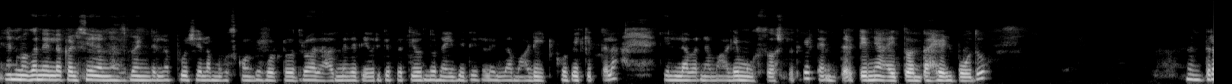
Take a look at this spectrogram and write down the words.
ನನ್ನ ಮಗನೆಲ್ಲ ಕಳಿಸಿ ನನ್ನ ಹಸ್ಬೆಂಡ್ ಎಲ್ಲ ಪೂಜೆ ಎಲ್ಲ ಮುಗಿಸ್ಕೊಂಡು ಹೊರಟೋದ್ರು. ಅದಾದಮೇಲೆ ದೇವರಿಗೆ ಪ್ರತಿಯೊಂದು ನೈವೇದ್ಯಗಳೆಲ್ಲ ಮಾಡಿ ಇಟ್ಕೋಬೇಕಿತ್ತಲ್ಲ, ಎಲ್ಲವನ್ನ ಮಾಡಿ ಮುಗಿಸೋ ಅಷ್ಟೊತ್ತಿಗೆ ಟೆನ್ ತರ್ಟಿನೇ ಆಯಿತು ಅಂತ ಹೇಳ್ಬೋದು. ನಂತರ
